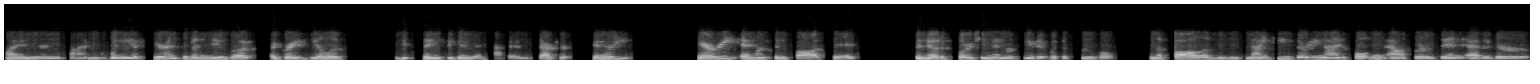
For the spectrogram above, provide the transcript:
pioneering time. When the appearance of a new book, a great deal of things begin to happen. Dr. Henry Harry Emerson Fosdick, the noted clergyman, reviewed it with approval. In the fall of 1939, Fulton Oursler, then editor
